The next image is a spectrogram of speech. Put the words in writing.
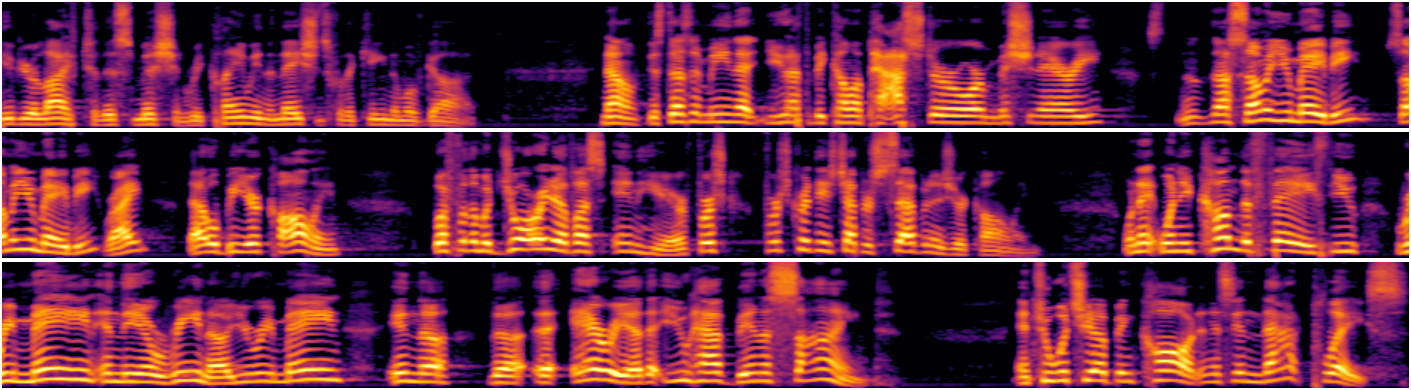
give your life to this mission, reclaiming the nations for the kingdom of God. Now, this doesn't mean that you have to become a pastor or a missionary. Now, some of you may be, some of you may be, right? That will be your calling. But for the majority of us in here, 1, 1 Corinthians chapter 7 is your calling. When, it, when you come to faith, you remain in the arena, you remain in the, the area that you have been assigned and to which you have been called. And it's in that place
